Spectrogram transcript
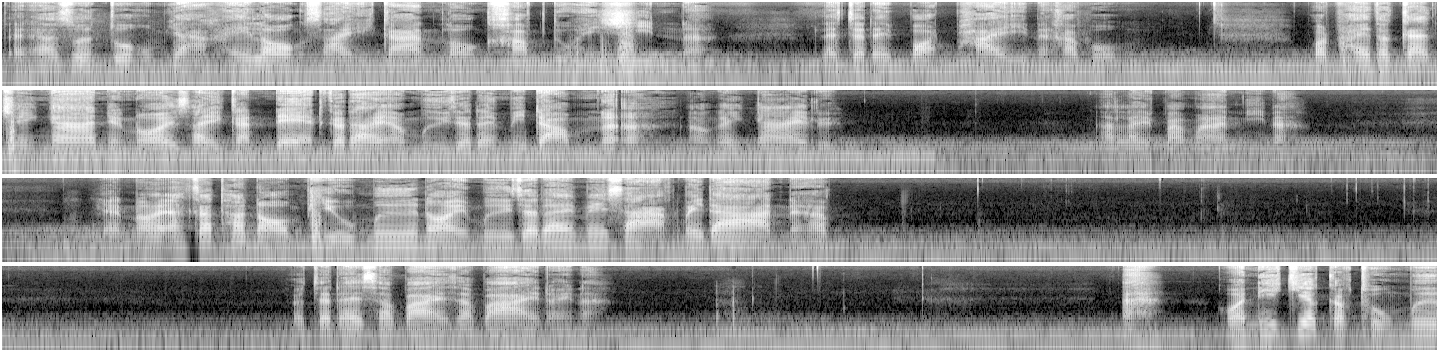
แต่ถ้าส่วนตัวผมอยากให้ลองใส่การลองขับดูให้ชินนะ และจะได้ปลอดภัยนะครับผมปลอดภัยต่อการใช้งานอย่างน้อยใส่กันแดดก็ได้เอามือจะได้ไม่ดำนะเอาง่าย ๆเลย อะไรประมาณนี้นะ อย่างน้อยอก็ถนอมผิวมือหน่อยมือจะได้ไม่สากไม่ด้านนะครับ ก็จะได้สบายสบายหน่อยนะอะวันนี้เกี่ยวกับถุงมือ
